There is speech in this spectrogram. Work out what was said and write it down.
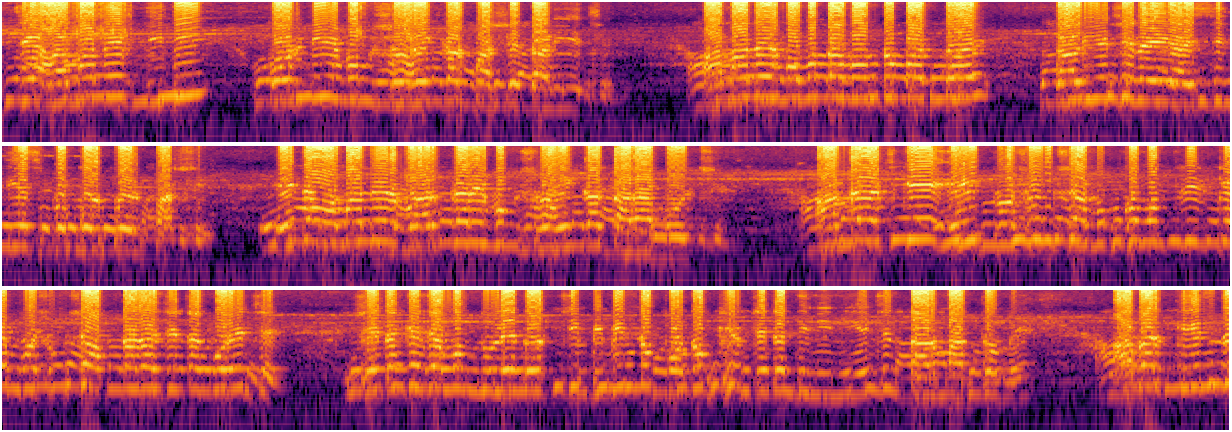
যে আমাদের দিদি, কর্মী এবং সহায়িকার পাশে দাঁড়িয়েছেন আমাদের মমতা বন্দ্যোপাধ্যায় দাঁড়িয়েছেন এই আইসিডিএস প্রকল্পের পাশে। এটা আমাদের ওয়ার্কার এবং সহায়িকা তারা বলছেন। আমরা আজকে এই প্রশংসা মুখ্যমন্ত্রীকে প্রশংসা আপনারা যেটা করেছেন, সেটাকে যেমন তুলে ধরছি, বিভিন্ন পদক্ষেপ যেটা তিনি নিয়েছেন তার মাধ্যমে, আবার কেন্দ্র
